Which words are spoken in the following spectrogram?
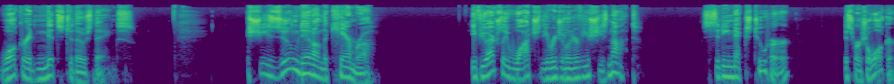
Walker admits to those things. She zoomed in on the camera. If you actually watch the original interview, she's not. Sitting next to her is Herschel Walker.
